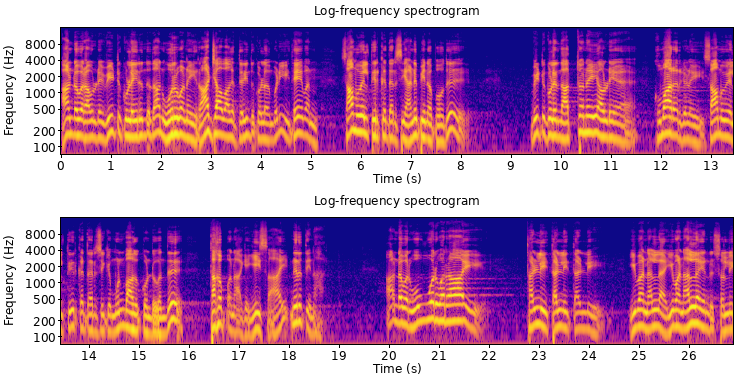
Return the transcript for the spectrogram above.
ஆண்டவர் அவருடைய வீட்டுக்குள்ளே இருந்துதான் ஒருவனை ராஜாவாக தெரிந்து கொள்ளும்படி தேவன் சாமுவேல் தீர்க்கதரிசி அனுப்பின போது வீட்டுக்குள்ளிருந்த அத்தனை அவருடைய குமாரர்களை சாமுவேல் தீர்க்கதரிசிக்கு முன்பாக கொண்டு வந்து தகப்பனாகிய ஈசாய் நிறுத்தினார். ஆண்டவர் ஒவ்வொருவராய் தள்ளி தள்ளி தள்ளி இவன் அல்ல இவன் அல்ல என்று சொல்லி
